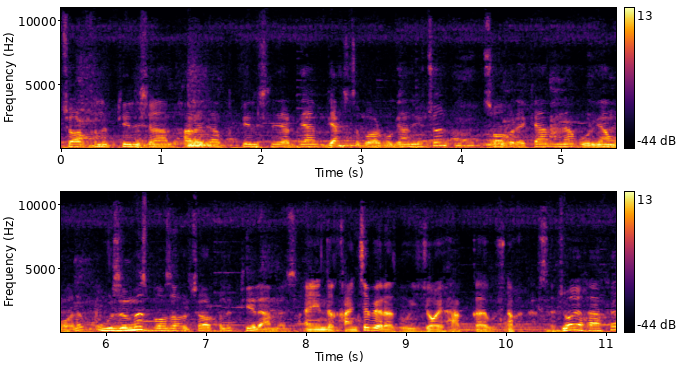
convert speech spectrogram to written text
uchor qilib kelish ham xarajat qilib kelishlarida ham gashti bor bo'lgani uchun sobir akam bilan o'rganib olib o'zimiz bozor uchor qilib kelamiz. Endi qancha berasiz bu joy haqqi shunaqa narsa joy haqi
